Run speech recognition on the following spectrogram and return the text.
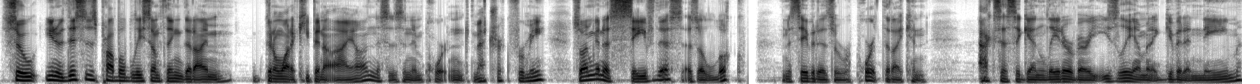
so you know, this is probably something that I'm going to want to keep an eye on. This is an important metric for me. So I'm going to save this as a look. I'm going to save it as a report that I can access again later very easily. I'm going to give it a name.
